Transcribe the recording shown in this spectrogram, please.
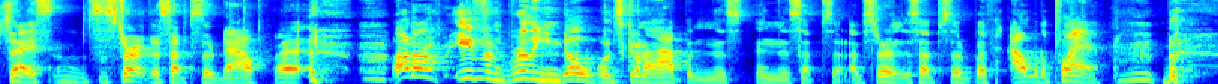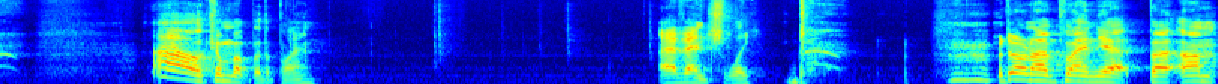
say start this episode now. I don't even really know what's gonna happen in this in this episode. I'm starting this episode without a plan, I'll come up with a plan eventually. I don't have a plan yet, but um.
